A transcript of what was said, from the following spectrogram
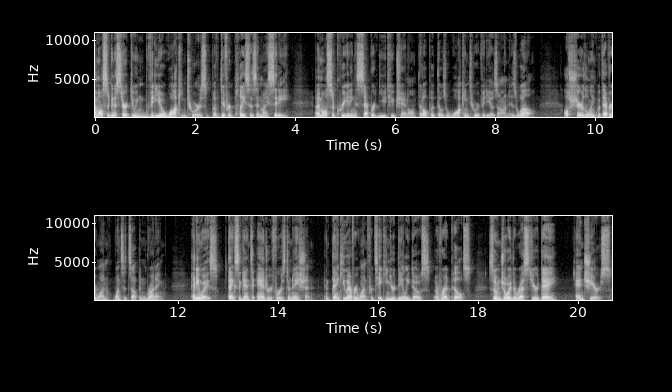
I'm also going to start doing video walking tours of different places in my city. And I'm also creating a separate YouTube channel that I'll put those walking tour videos on as well. I'll share the link with everyone once it's up and running. Anyways, thanks again to Andrew for his donation, and thank you everyone for taking your daily dose of red pills. So enjoy the rest of your day, and cheers.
